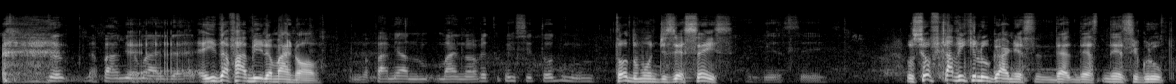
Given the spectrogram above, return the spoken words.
da família mais velha. E da família mais nova? Da família mais nova eu conheci todo mundo. Todo mundo, 16? 16. O senhor ficava em que lugar nesse, nesse, nesse grupo?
